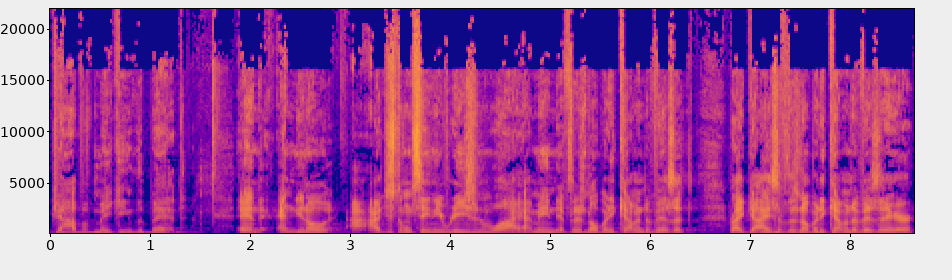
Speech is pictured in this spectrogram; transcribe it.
job of making the bed. And and you know, I just don't see any reason why. I mean, if there's nobody coming to visit, right, guys? If there's nobody coming to visit here,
